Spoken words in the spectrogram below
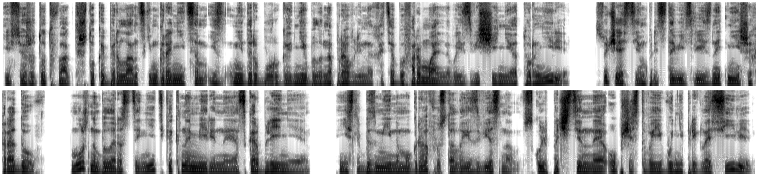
И все же тот факт, что к аберландским границам из Нидербурга не было направлено хотя бы формального извещения о турнире с участием представителей знатнейших родов, можно было расценить как намеренное оскорбление. Если бы змеиному графу стало известно, сколь почтенное общество его не пригласили,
